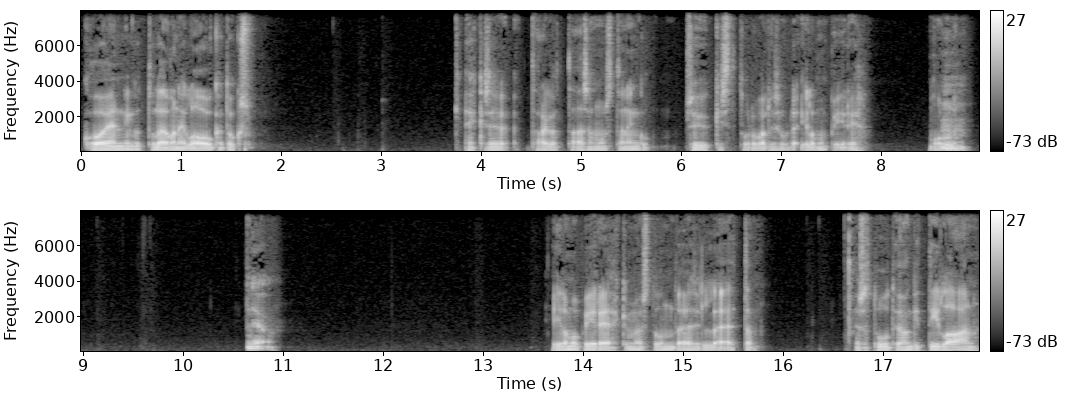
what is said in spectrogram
koe niin tulevani loukatuksi Ehkä se tarkoittaa semmoista niin kuin psyykkistä turvallisuuden ilmapiiriä mulle. Mm. Joo. Ilmapiiri ehkä myös tuntee silleen, että jos sä tuut johonkin tilaan,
